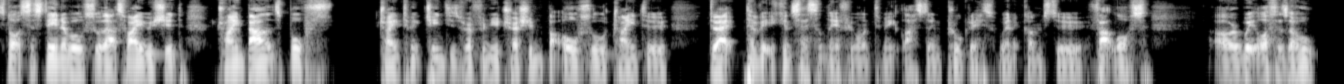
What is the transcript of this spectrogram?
it's not sustainable. So that's why we should try and balance both trying to make changes with our nutrition, but also trying to do activity consistently if we want to make lasting progress when it comes to fat loss or weight loss as a whole.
